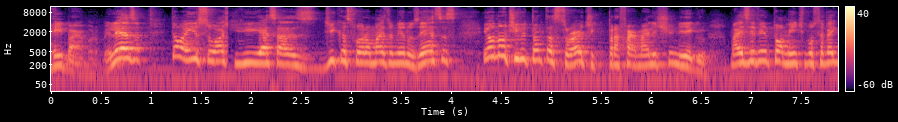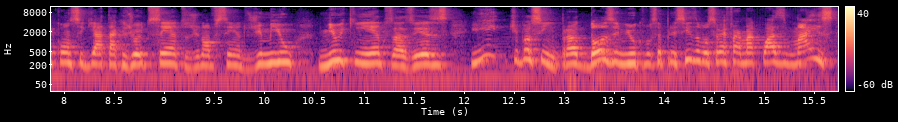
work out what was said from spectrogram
Rei Bárbaro, beleza? Então é isso, eu acho que essas dicas foram mais ou menos essas. Eu não tive tanta sorte pra farmar Elixir Negro, mas eventualmente você vai conseguir ataques de 800, de 900, de 1000, 1500 às vezes. E, tipo assim, pra 12 mil que você precisa, você vai farmar quase mais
